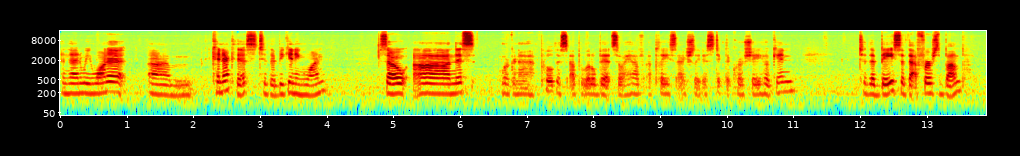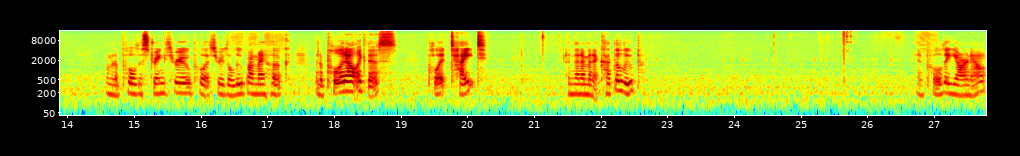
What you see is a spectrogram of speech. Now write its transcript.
and then we want to um, connect this to the beginning one. So uh, on this, we're going to pull this up a little bit so I have a place actually to stick the crochet hook in to the base of that first bump. I'm going to pull the string through, pull it through the loop on my hook. I'm going to pull it out like this, pull it tight, and then I'm going to cut the loop and pull the yarn out.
